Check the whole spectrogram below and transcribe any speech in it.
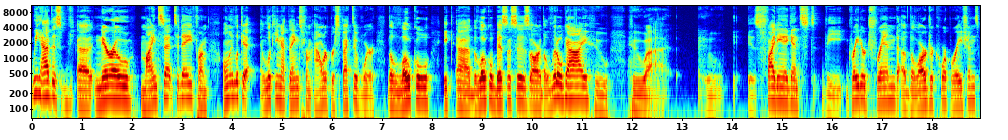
we have this uh, narrow mindset today from only look at looking at things from our perspective, where the local uh, the local businesses are the little guy who who uh, who is fighting against the greater trend of the larger corporations.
